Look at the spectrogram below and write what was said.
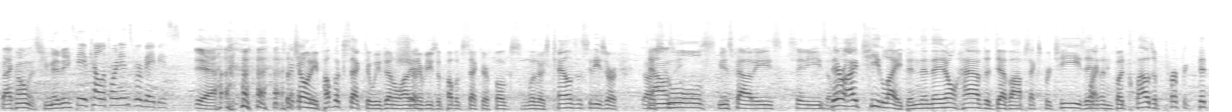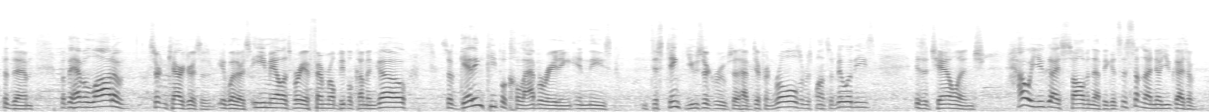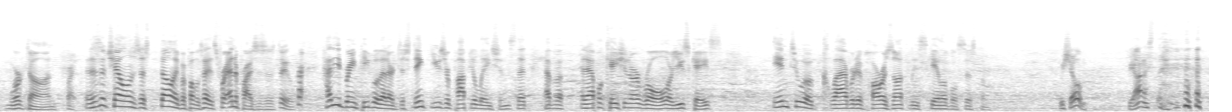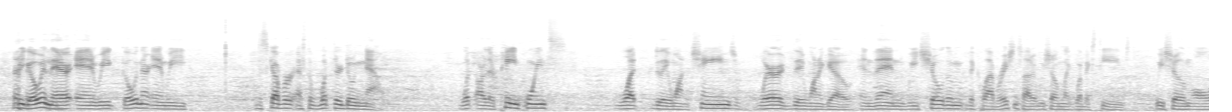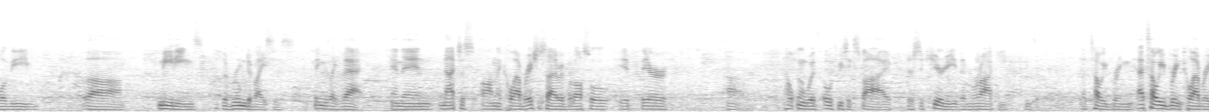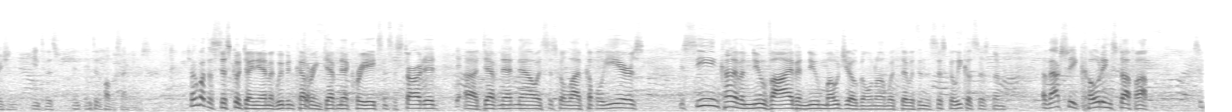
Back home, it's humidity. See, Californians, we're babies. Yeah. so Tony, public sector, we've done a lot sure. of interviews with public sector folks, whether it's towns and cities or towns, schools. Municipalities, cities. They're IT light, and then they don't have the DevOps expertise, and, and, but cloud's a perfect fit for them, but they have a lot of certain characteristics, whether it's email, it's very ephemeral, people come and go. So getting people collaborating in these distinct user groups that have different roles and responsibilities is a challenge. How are you guys solving that? Because this is something I know you guys have worked on. Right. And this is a challenge that's not only for public sector, it's for enterprises too. Right. How do you bring people that are distinct user populations that have a, an application or a role or use case into a collaborative, horizontally scalable system? We show them, be honest. we go in there and we go in there and we discover as to what they're doing now. What are their pain points? What do they want to change, where do they want to go, and then we show them the collaboration side of it, we show them like WebEx Teams, we show them all of the uh, meetings, the room devices, things like that. And then not just on the collaboration side of it, but also if they're uh, helping with O365, their security, the Meraki, things like that. That's how we bring, that's how we bring collaboration into, this, in, into the public sectors. Talk about the Cisco dynamic. We've been covering sure. DevNet Create since it started. Yeah. Uh, DevNet now is Cisco Live a couple of years. You're seeing kind of a new vibe and new mojo going on with the, within the Cisco ecosystem of actually coding stuff up.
